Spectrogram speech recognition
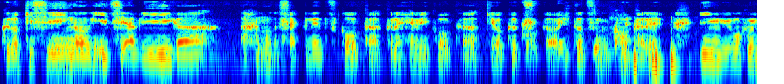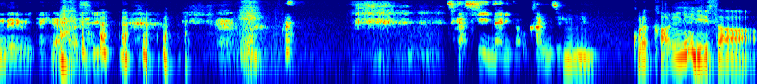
黒騎士の一夜日が、あの、灼熱効果、暗闇効果、強化効果を一つの効果で、陰群を踏んでるみたいな話。近しい何かを感じる。うん。これカルネージさ、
